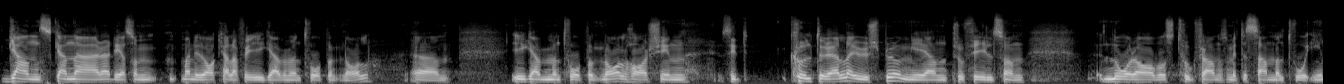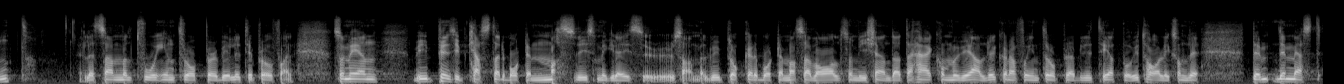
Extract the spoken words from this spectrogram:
ganska nära det som man idag kallar för e-government 2.0. Um, ehm, e-government 2.0 har sin, sitt kulturella ursprung i en profil som några av oss tog fram som heter SAML 2 int eller SAML 2 Interoperability Profile. Som är en, vi i princip kastade bort en massvis med grejs ur, ur SAML. Vi plockade bort en massa val som vi kände att det här kommer vi aldrig kunna få interoperabilitet på. Vi tar liksom det, det, det, mest,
